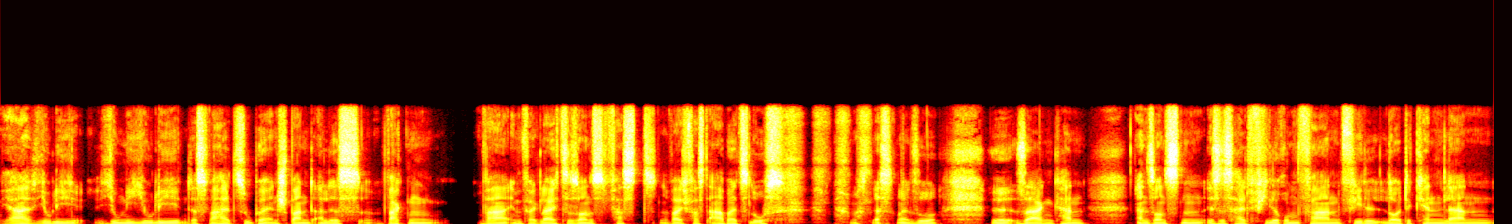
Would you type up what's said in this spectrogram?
ja, Juli, Juni, Juli, das war halt super entspannt alles. Wacken war im Vergleich zu sonst fast, war ich fast arbeitslos, wenn man das mal so äh, sagen kann. Ansonsten ist es halt viel rumfahren, viel Leute kennenlernen,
